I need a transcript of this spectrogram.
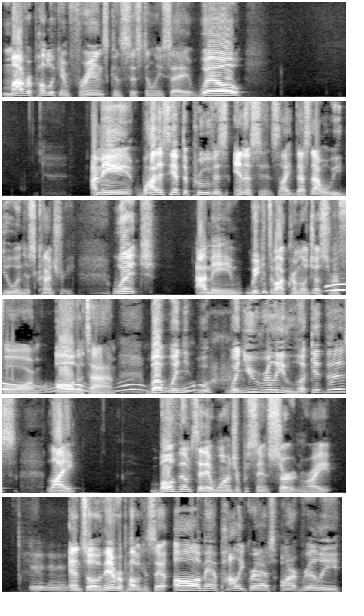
my Republican friends consistently say, well I mean, why does he have to prove his innocence? Like that's not what we do in this country. Which I mean, we can talk about criminal justice reform ooh, all the time. Ooh, but when you, when you really look at this, like both of them say they're 100% certain, right? Mm-hmm. And so then Republicans say, "Oh man, polygraphs aren't really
